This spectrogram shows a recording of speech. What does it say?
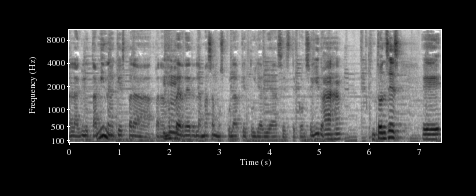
la glutamina, que es para, para no perder la masa muscular que tú ya habías este, conseguido. Ajá. Entonces, eh,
